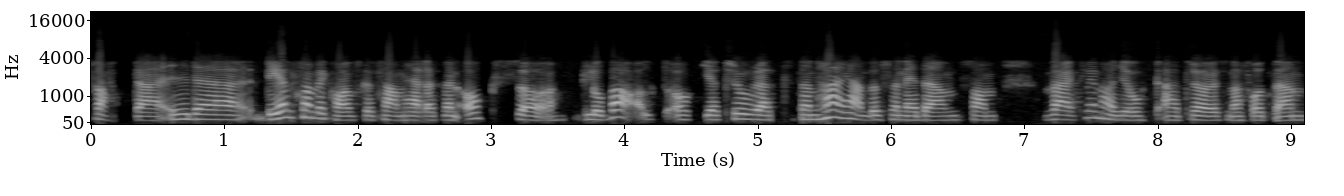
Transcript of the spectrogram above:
svarta i det dels amerikanska samhället men också globalt. Och jag tror att den här händelsen är den som verkligen har gjort att rörelsen har fått en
